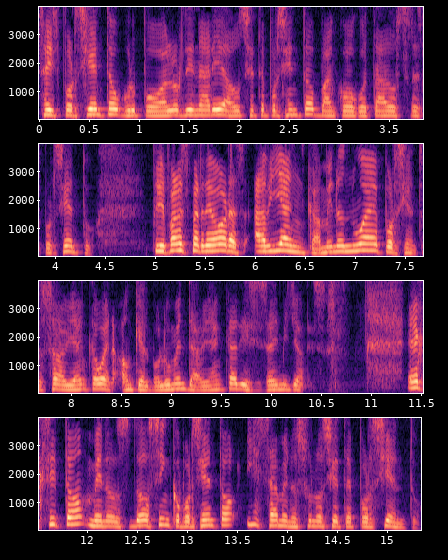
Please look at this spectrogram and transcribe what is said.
6%, Grupo Valor Ordinaria 2,7%, Banco Bogotá 2,3%. Principales perdedoras, Avianca menos 9%, eso Avianca, bueno, aunque el volumen de Avianca 16 millones. Éxito menos 2,5%, ISA menos 1,7%.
